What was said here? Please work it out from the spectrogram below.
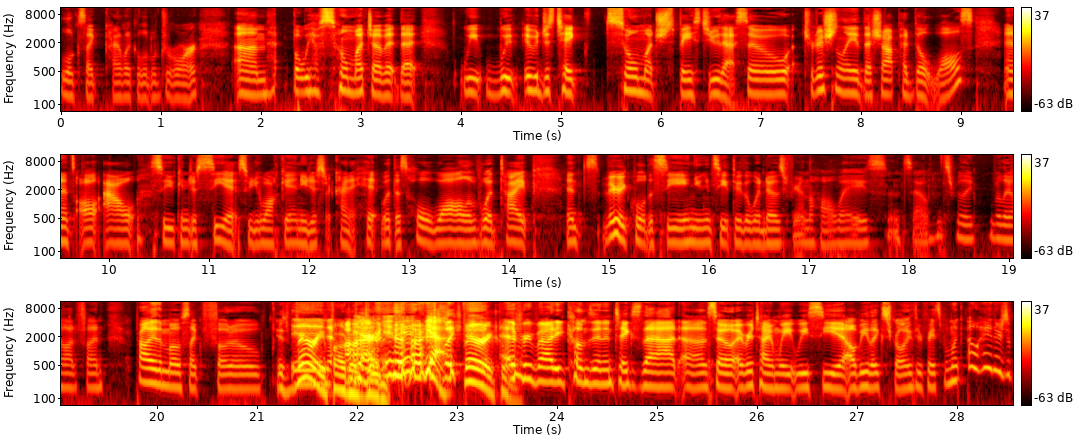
Looks like kind of like a little drawer. Um, but we have so much of it that we, we it would just take so much space to do that. So traditionally the shop had built walls and it's all out so you can just see it. So when you walk in, you just are kind of hit with this whole wall of wood type. And it's very cool to see and you can see it through the windows if you're in the hallways. And so it's really, really a lot of fun. Probably the most like photo. It's very in photogenic. art. It- it- yeah. It's like Very cool. Everybody comes in and takes that. Uh, so every time we, we see it, I'll be like scrolling through Facebook. I'm like, oh, hey, there's a,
